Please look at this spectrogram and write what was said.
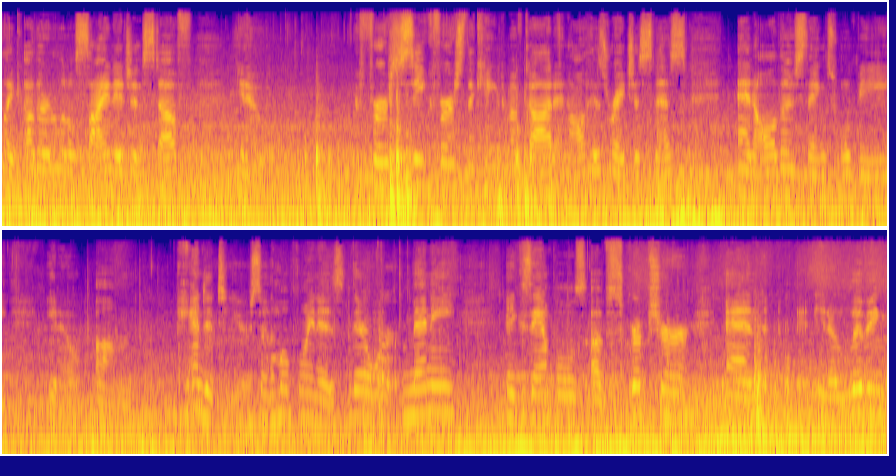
like other little signage and stuff, you know, first seek first the kingdom of God and all his righteousness and all those things will be, you know, um, handed to you. So the whole point is there were many examples of scripture and, you know, living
